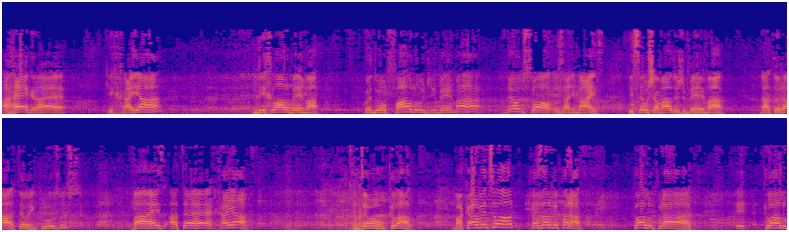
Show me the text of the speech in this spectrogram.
a regra é que Chayá Bichlal Behemá. Quando eu falo de Behemá, não só os animais que são chamados de Behemá na Torá estão inclusos, mas até Chayá. Então, Klal. Bakar Vetzon, Chazar Veparat. Klal Prat, claro,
